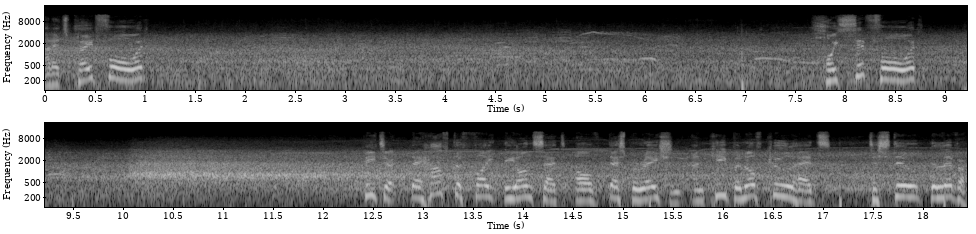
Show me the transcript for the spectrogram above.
And it's played forward. Hoists it forward. Peter, they have to fight the onset of desperation and keep enough cool heads to still deliver.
